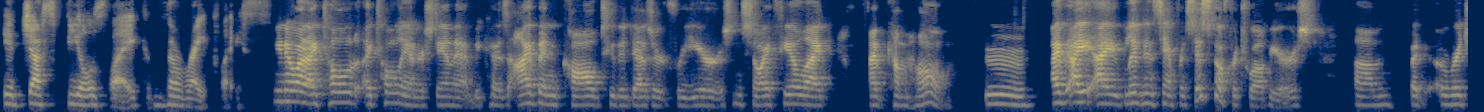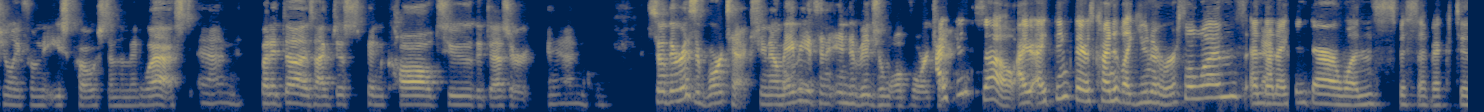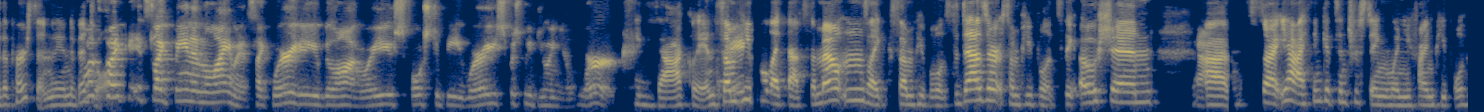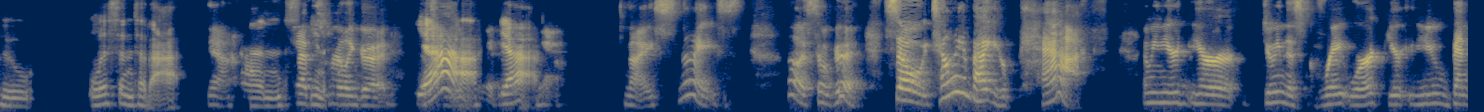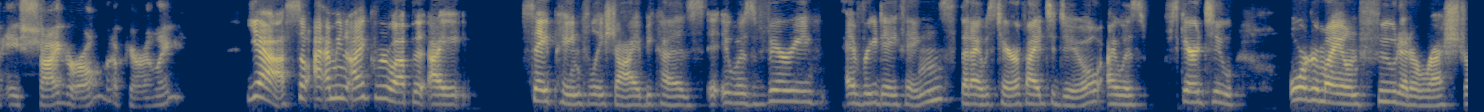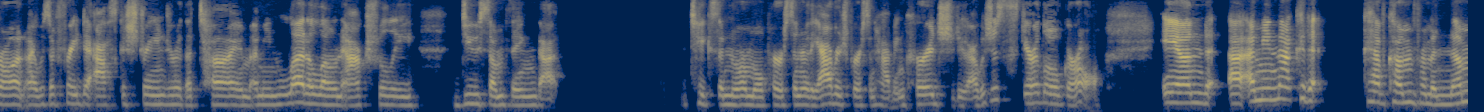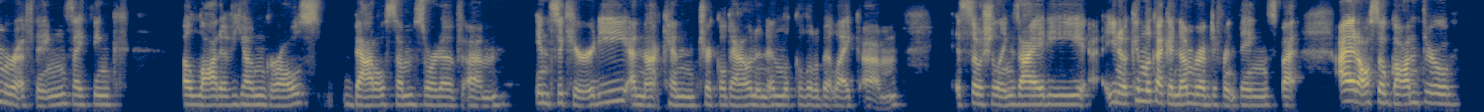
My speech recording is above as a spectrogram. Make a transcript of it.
it just feels like the right place. You know what? I told i totally understand that because i've been called to the desert for years and so i feel like i've come home. Mm. I, I, I, lived in san francisco for 12 years um, but originally from the east coast and the midwest and but it does. I've just been called to the desert and So there is a vortex, you know, maybe it's an individual vortex. I think so. I, I think there's kind of like universal ones, and Yeah. then I think there are ones specific to the person, the Well, individual. it's like it's like being in alignment. It's like where do you belong? Where are you supposed to be? Where are you supposed to be doing your work? exactly. And some people like that's the mountains. Like some people it's the desert. Some people it's the ocean. Yeah. Um, so yeah, I think it's interesting when you find people who listen to that Yeah, and that's you know, really good. yeah, good. yeah. Nice, nice. Oh, it's so good. So tell me about your path. I mean, you're you're doing this great work. You're you've been a shy girl, apparently. Yeah. So I, I mean, I grew up. Uh, I say painfully shy because it, it was very everyday things that I was terrified to do. I was scared to order my own food at a restaurant. I was afraid to ask a stranger the time. I mean, let alone actually do something that takes a normal person or the average person having courage to do. I was just a scared little girl. And uh, I mean, that could have come from a number of things. I think a lot of young girls battle some sort of um, insecurity, and that can trickle down and, and look a little bit like um, social anxiety. You know, it can look like a number of different things. But I had also gone through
